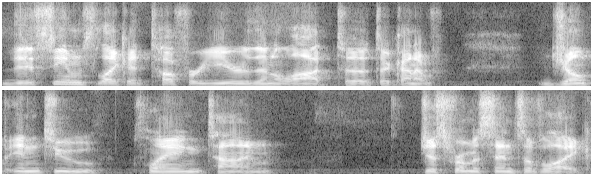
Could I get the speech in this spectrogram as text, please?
This seems like a tougher year than a lot to, to kind of jump into playing time just from a sense of like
